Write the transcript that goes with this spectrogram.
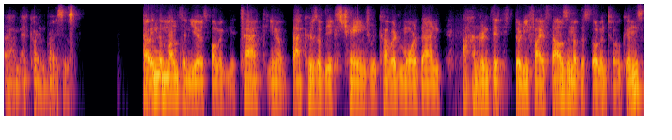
um, at current prices. Now, in the months and years following the attack, you know, backers of the exchange recovered more than 135,000 of the stolen tokens.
